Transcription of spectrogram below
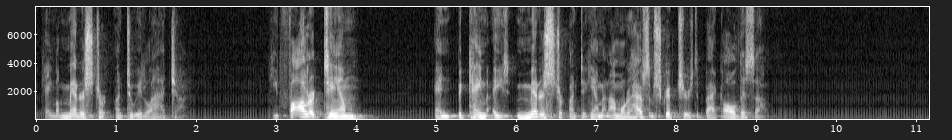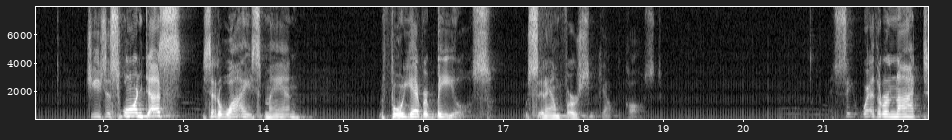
became a minister unto Elijah. He followed Tim and became a minister unto him. And I'm going to have some scriptures to back all this up. Jesus warned us, he said, a wise man, before he ever builds, will sit down first and count the cost. See whether or not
